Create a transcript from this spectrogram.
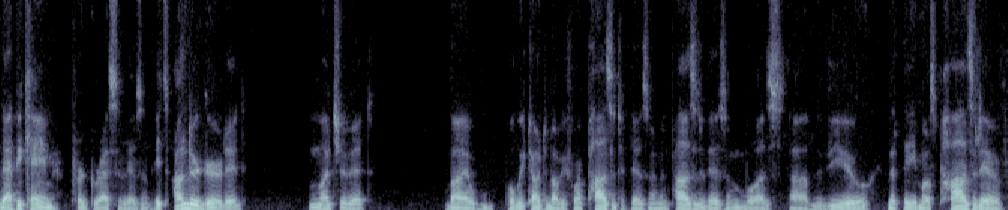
That became progressivism. It's undergirded much of it by what we talked about before, positivism. And positivism was uh, the view that the most positive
